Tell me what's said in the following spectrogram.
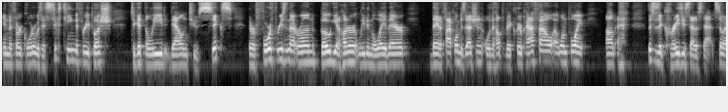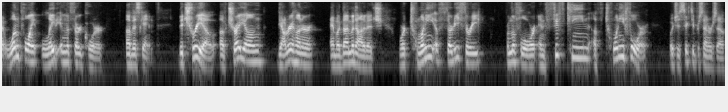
in the third quarter was a 16 to 3 push to get the lead down to six. There were four threes in that run. Bogey and Hunter leading the way there. They had a five point possession with the help of a clear path foul at one point. Um, this is a crazy set of stats. So at one point late in the third quarter of this game, the trio of Trae Young, DeAndre Hunter, and Bogdan Bogdanovic were 20 of 33 from the floor and 15 of 24, which is 60% or so,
